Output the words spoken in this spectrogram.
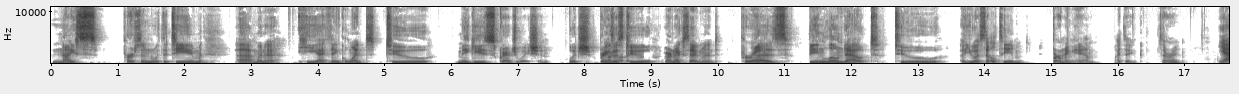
nice person with the team. Uh, I'm gonna. He I think went to Miggy's graduation, which brings us to our next segment. Perez being loaned out to a USL team, Birmingham. I think is that right? Yeah,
